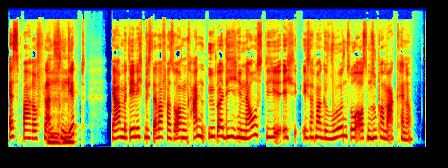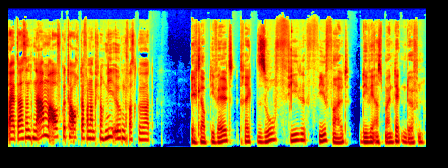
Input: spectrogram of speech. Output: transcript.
essbare Pflanzen mhm. gibt ja, mit denen ich mich selber versorgen kann, über die hinaus, die ich, ich sag mal, gewohnt so aus dem Supermarkt kenne. Da, da sind Namen aufgetaucht, davon habe ich noch nie irgendwas gehört. Ich glaube, die Welt trägt so viel Vielfalt, die wir erstmal entdecken dürfen.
